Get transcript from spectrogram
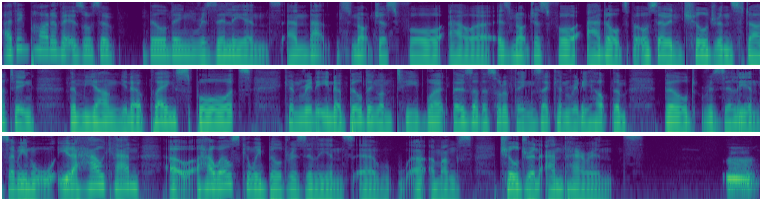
I think part of it is also building resilience and that's not just for our is not just for adults but also in children starting them young. You know playing sports can really you know building on teamwork those are the sort of things that can really help them build resilience. I mean you know how can uh, how else can we build resilience uh, uh, amongst children and parents? Mm.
